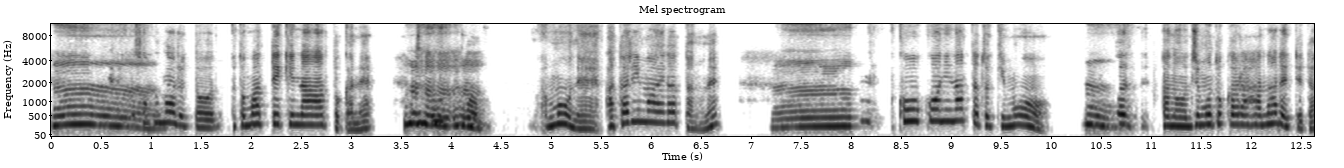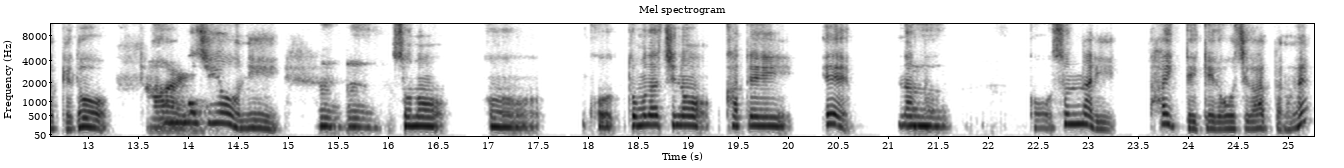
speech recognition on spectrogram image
うん。遅くなると泊まっていきなとかね、うんうんもう。もうね、当たり前だったのね。うん。高校になった時も、うん。あの、地元から離れてたけど、はい。同じように、うんうその、うん、こう、友達の家庭へ、ん。なんか、うんこう、すんなり入っていけるお家があったのね。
